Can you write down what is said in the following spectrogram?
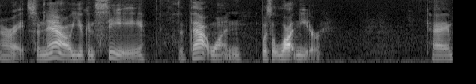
All right, so now you can see that that one was a lot neater. Okay,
